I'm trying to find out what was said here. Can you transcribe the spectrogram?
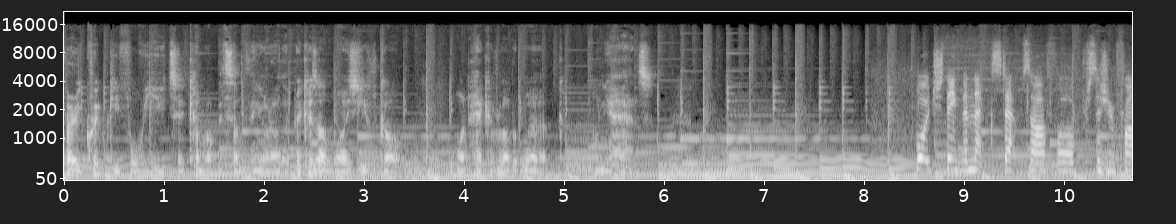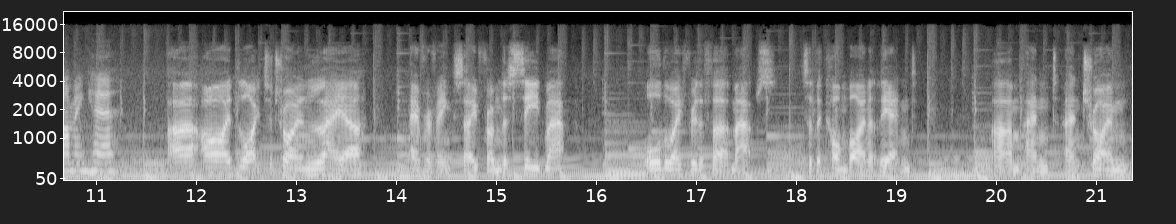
very quickly for you to come up with something or other because otherwise you've got one heck of a lot of work on your hands. What do you think the next steps are for precision farming here? Uh, I'd like to try and layer everything. So from the seed map all the way through the FERT maps to the combine at the end um, and, and try and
